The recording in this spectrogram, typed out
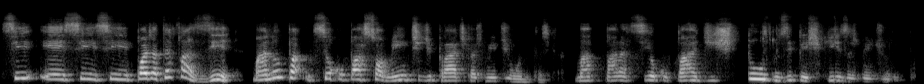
se, se, se pode até fazer, mas não para se ocupar somente de práticas mediúnicas, mas para se ocupar de estudos e pesquisas mediúnicas.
